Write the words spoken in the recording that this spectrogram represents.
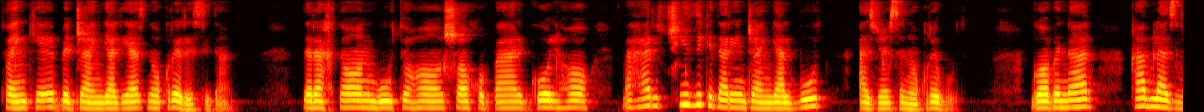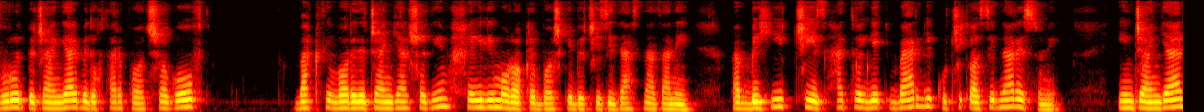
تا اینکه به جنگلی از نقره رسیدند. درختان، بوته ها، شاخ و برگ، گل ها و هر چیزی که در این جنگل بود از جنس نقره بود. گاو نر قبل از ورود به جنگل به دختر پادشاه گفت وقتی وارد جنگل شدیم خیلی مراقب باش که به چیزی دست نزنی و به هیچ چیز حتی یک برگ کوچیک آسیب نرسونی. این جنگل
